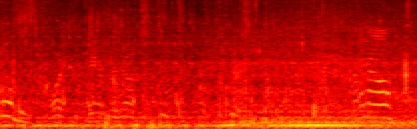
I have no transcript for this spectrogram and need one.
Watch the camera now. I know.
